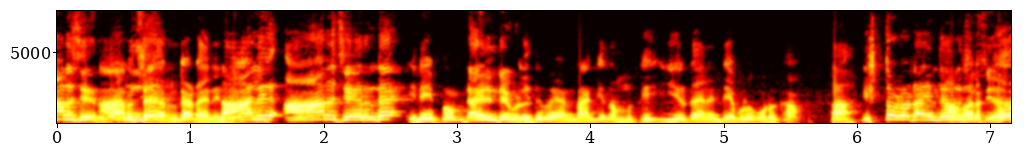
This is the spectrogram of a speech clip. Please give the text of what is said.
ആറ് ചെയർ ആറ് ചെയറിന്റെ ഡൈനിങ് നാല് ആറ് ചെയറിന്റെ ഇനിയിപ്പം ഡൈനിങ് ടേബിൾ ഇത് വേണ്ടെങ്കിൽ നമുക്ക് ഈ ഡൈനിങ് ടേബിൾ കൊടുക്കാം. ഇഷ്ടമുള്ള ഡൈനിങ് ടേബിൾ അവർക്ക്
